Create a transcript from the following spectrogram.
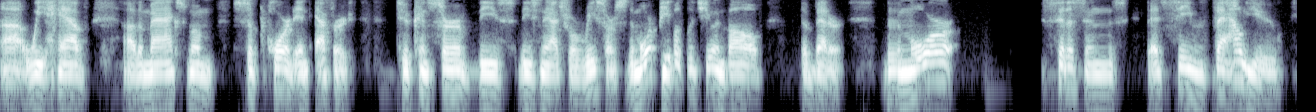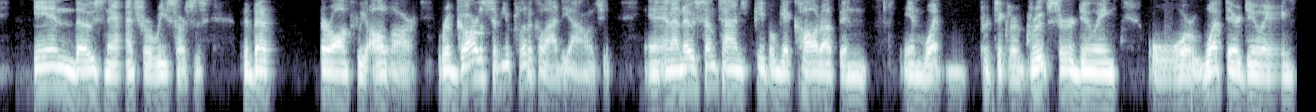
uh, we have uh, the maximum support and effort to conserve these these natural resources. The more people that you involve, the better. The more citizens that see value in those natural resources, the better off we all are, regardless of your political ideology. And, and I know sometimes people get caught up in in what particular groups are doing or what they're doing.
